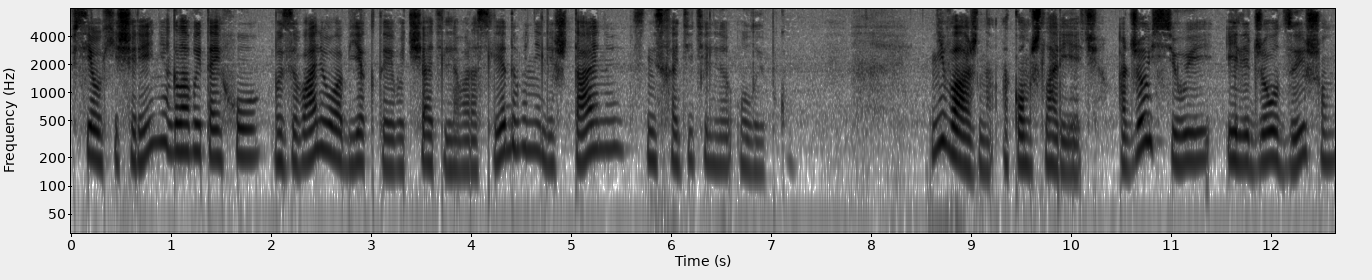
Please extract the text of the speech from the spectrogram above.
все ухищрения главы Тайхо вызывали у объекта его тщательного расследования лишь тайную, снисходительную улыбку. Неважно, о ком шла речь, о Джой Сюи или Джоу Цзишу,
